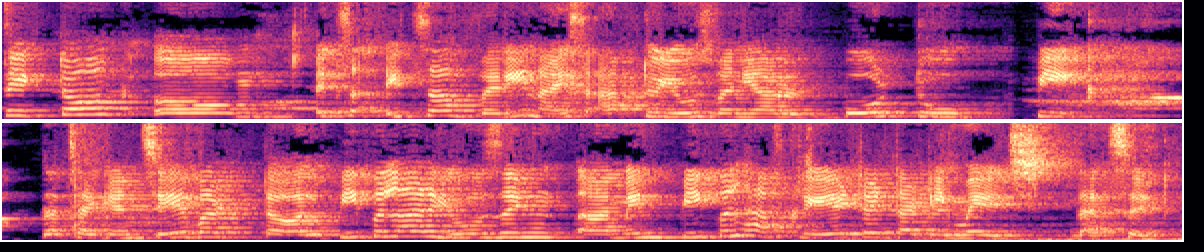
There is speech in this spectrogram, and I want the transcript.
TikTok, um, it's a, it's a very nice app to use when you are bored to peak. That's I can say, but uh, people are using. I mean, people have created that image. That's it.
